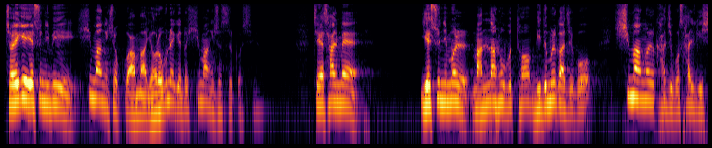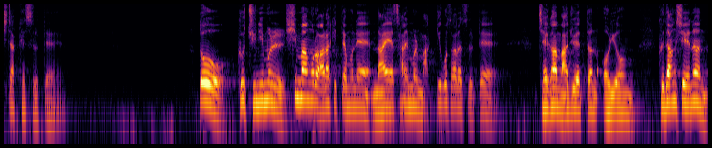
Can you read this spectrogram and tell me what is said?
저에게 예수님이 희망이셨고 아마 여러분에게도 희망이셨을 것이에요. 제 삶에 예수님을 만난 후부터 믿음을 가지고 희망을 가지고 살기 시작했을 때 또 그 주님을 희망으로 알았기 때문에 나의 삶을 맡기고 살았을 때 제가 마주했던 어려움 그 당시에는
